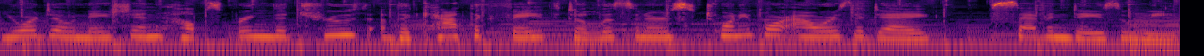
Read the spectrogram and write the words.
Your donation helps bring the truth of the Catholic faith to listeners 24 hours a day, seven days a week.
